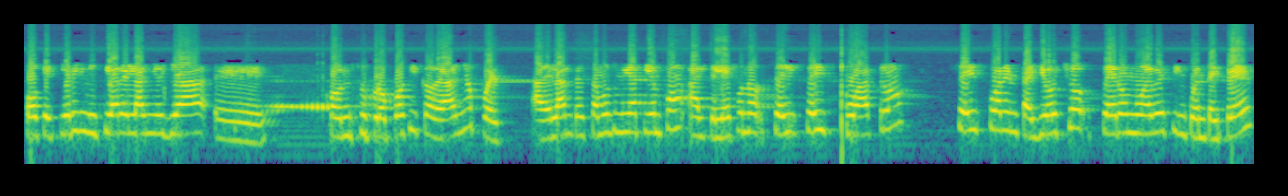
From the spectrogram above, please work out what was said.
o que quiere iniciar el año ya eh, con su propósito de año, pues Adelante, estamos muy a tiempo al teléfono 664-648-0953.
